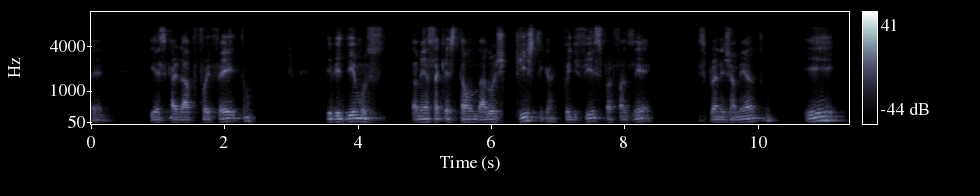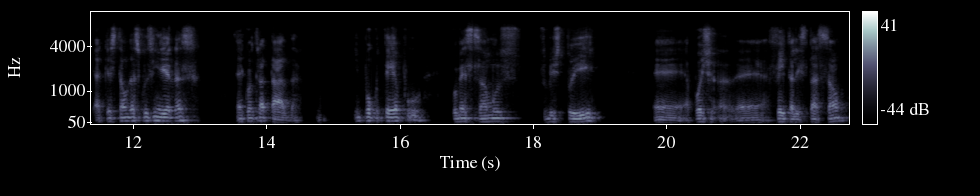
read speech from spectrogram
É, e esse cardápio foi feito. dividimos também essa questão da logística, que foi difícil para fazer esse planejamento, e a questão das cozinheiras é contratada. Em pouco tempo, começamos a substituir, é, após é, feita a licitação,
